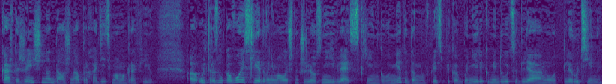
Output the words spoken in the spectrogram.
каждая женщина должна проходить маммографию. Э, Ультразвуковое исследование молочных желез не является скрининговым методом и, в принципе, как бы не рекомендуется для, ну, вот для рутины.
